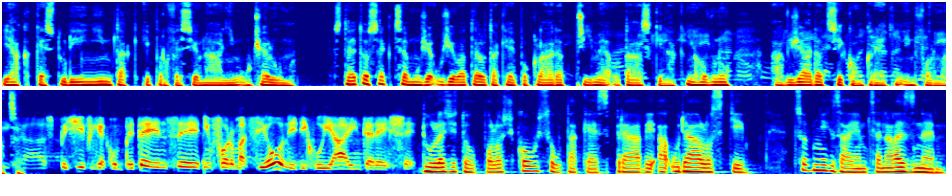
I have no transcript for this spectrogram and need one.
jak ke studijním, tak i profesionálním účelům. Z této sekce může uživatel také pokládat přímé otázky na knihovnu a vyžádat si konkrétní informace. Důležitou položkou jsou také zprávy a události co v nich zájemce nalezne.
